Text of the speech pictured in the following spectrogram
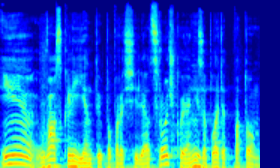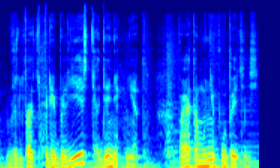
И вас клиенты попросили отсрочку, и они заплатят потом. В результате прибыль есть, а денег нет. Поэтому не путайтесь.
